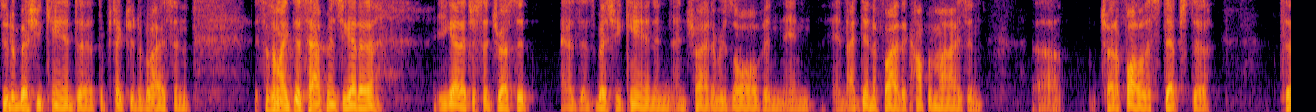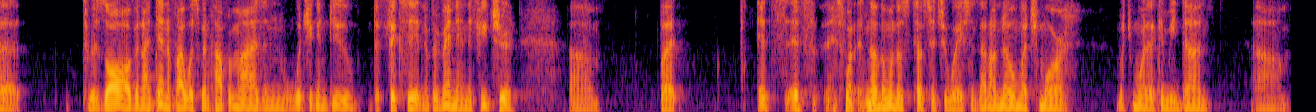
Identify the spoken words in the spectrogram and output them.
do the best you can to, to protect your device, and if something like this happens, you gotta you gotta just address it as as best you can and, and try to resolve and, and and identify the compromise and uh, try to follow the steps to to to resolve and identify what's been compromised and what you can do to fix it and prevent it in the future. Um, but it's it's it's, another one of those tough situations. I don't know much more much more that can be done. Um,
